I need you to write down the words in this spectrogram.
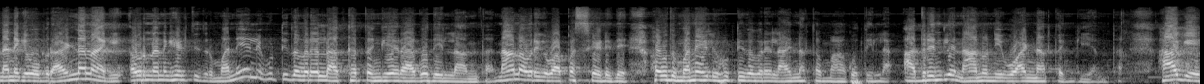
ನನಗೆ ಒಬ್ಬರು ಅಣ್ಣನಾಗಿ ಅವರು ನನಗೆ ಹೇಳ್ತಿದ್ರು, ಮನೆಯಲ್ಲಿ ಹುಟ್ಟಿದವರೆಲ್ಲ ಅಕ್ಕ ತಂಗಿಯರಾಗೋದಿಲ್ಲ ಅಂತ. ನಾನು ಅವರಿಗೆ ವಾಪಸ್ ಹೇಳಿದೆ, ಹೌದು, ಮನೆಯಲ್ಲಿ ಹುಟ್ಟಿದವರೆಲ್ಲ ಅಣ್ಣ ತಮ್ಮ ಆಗೋದಿಲ್ಲ. ಆದ್ದರಿಂದಲೇ ನಾನು ನೀವು ಅಣ್ಣ ತಂಗಿ ಅಂತ. ಹಾಗೆ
